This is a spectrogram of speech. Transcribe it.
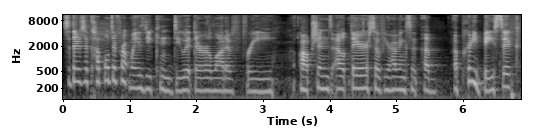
So there's a couple different ways you can do it. There are a lot of free options out there. So if you're having a, a pretty basic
